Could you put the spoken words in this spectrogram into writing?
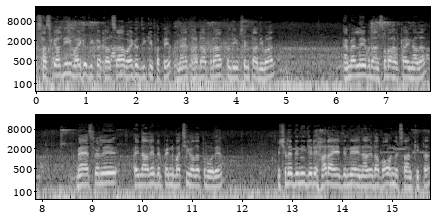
ਸਤਿ ਸ਼੍ਰੀ ਅਕਾਲ ਜੀ, ਵਾਹਿਗੁਰੂ ਜੀ ਕਾ ਖਾਲਸਾ, ਵਾਹਿਗੁਰੂ ਜੀ ਕੀ ਫਤਿਹ। ਮੈਂ ਤੁਹਾਡਾ ਆਪਣਾ ਕੁਲਦੀਪ ਸਿੰਘ ਧਾਲੀਵਾਲ ਐਮਐਲਏ ਵਿਧਾਨ ਸਭਾ ਹਲਕਾ ਇਨਾਲਾ। ਮੈਂ ਇਸ ਵੇਲੇ ਇਨਾਲੇ ਦੇ ਪਿੰਡ ਮੱਛੀਵਾਲਾ ਤੋਂ ਬੋਲ ਰਿਹਾ। ਪਿਛਲੇ ਦਿਨੀ ਜਿਹੜੇ ਹੜ੍ਹ ਆਏ ਜਿਨ੍ਹਾਂ ਇਨਾਲੇ ਦਾ ਬਹੁਤ ਨੁਕਸਾਨ ਕੀਤਾ।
